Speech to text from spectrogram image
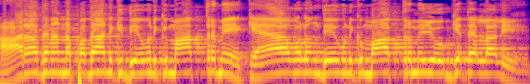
ఆరాధన అన్న పదానికి దేవునికి మాత్రమే కేవలం దేవునికి మాత్రమే యోగ్యత వెళ్ళాలి.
